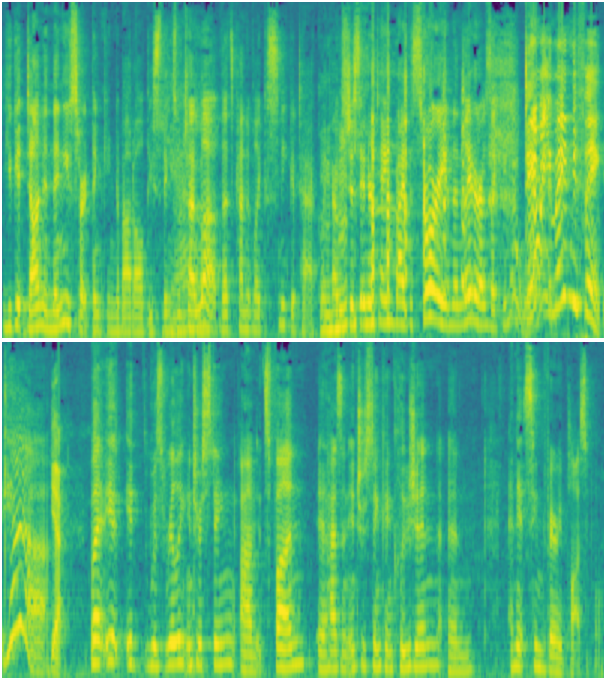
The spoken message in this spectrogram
you get done and then you start thinking about all these things which i love. That's kind of like a sneak attack. Like i was just entertained by the story and then later i was like you know Damn it, you made me think. yeah. Yeah. but it, it was really interesting. Um, it's fun. It has an interesting conclusion and and it seemed very plausible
